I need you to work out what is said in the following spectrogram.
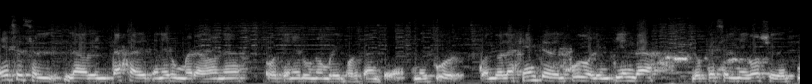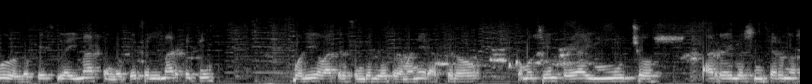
Esa es el- la ventaja de tener un Maradona o tener un hombre importante en el fútbol. Cuando la gente del fútbol entienda lo que es el negocio del fútbol, lo que es la imagen, lo que es el marketing, Bolivia va a trascender de otra manera. Pero como siempre hay muchos arreglos internos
